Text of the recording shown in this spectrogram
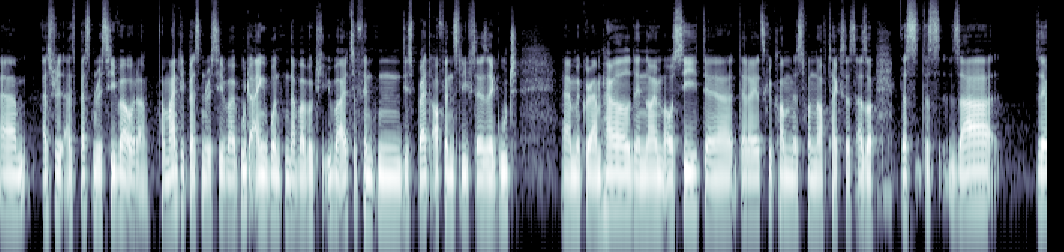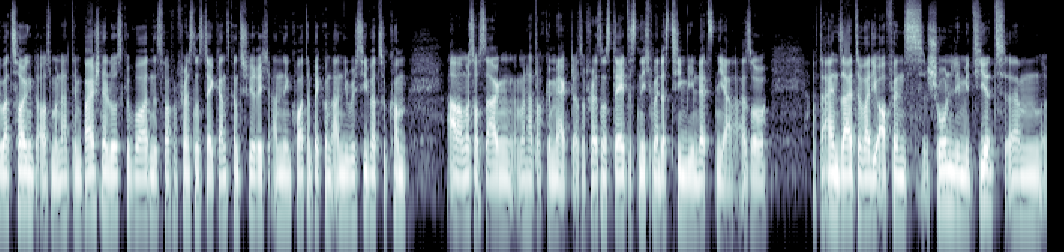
als, als besten Receiver oder vermeintlich besten Receiver gut eingebunden. Da war wirklich überall zu finden. Die Spread Offense lief sehr, sehr gut äh, mit Graham Harrell, den neuen OC, der, der da jetzt gekommen ist von North Texas. Also das, das sah sehr überzeugend aus. Man hat den Ball schnell losgeworden. Es war für Fresno State ganz, ganz schwierig, an den Quarterback und an die Receiver zu kommen. Aber man muss auch sagen, man hat auch gemerkt, also Fresno State ist nicht mehr das Team wie im letzten Jahr. Also auf der einen Seite war die Offense schon limitiert. Ähm,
